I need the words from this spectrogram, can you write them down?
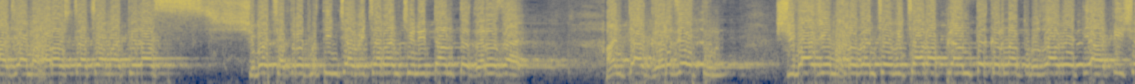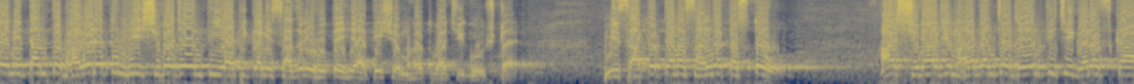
आज या महाराष्ट्राच्या मातीला शिवछत्रपतींच्या विचारांची नितांत गरज आहे. आणि त्या गरजेतून शिवाजी महाराजांचे विचार आपल्या अंतकरणात रुजावेत या अतिशय नितांत भावनेतून ही शिवजयंती या ठिकाणी साजरी होते ही अतिशय महत्वाची गोष्ट आहे. मी सातत्यानं सांगत असतो आज शिवाजी महाराजांच्या जयंतीची गरज का?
